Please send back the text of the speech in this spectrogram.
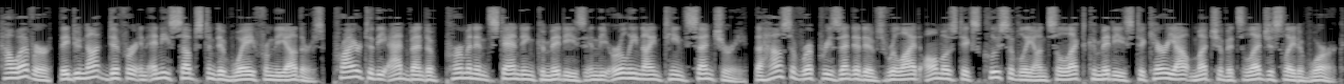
However, they do not differ in any substantive way from the others. Prior to the advent of permanent standing committees in the early 19th century, the House of Representatives relied almost exclusively on select committees to carry out much of its legislative work.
